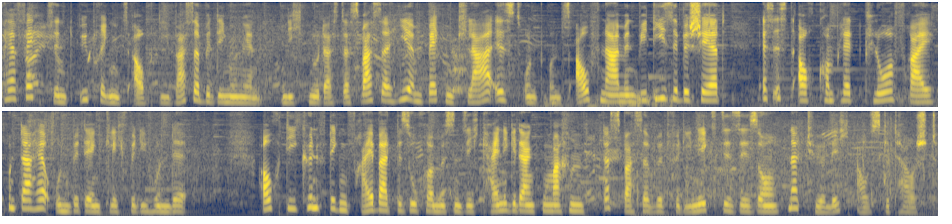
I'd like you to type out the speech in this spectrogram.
Perfekt sind übrigens auch die Wasserbedingungen. Nicht nur, dass das Wasser hier im Becken klar ist und uns Aufnahmen wie diese beschert, es ist auch komplett chlorfrei und daher unbedenklich für die Hunde. Auch die künftigen Freibadbesucher müssen sich keine Gedanken machen. Das Wasser wird für die nächste Saison natürlich ausgetauscht.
